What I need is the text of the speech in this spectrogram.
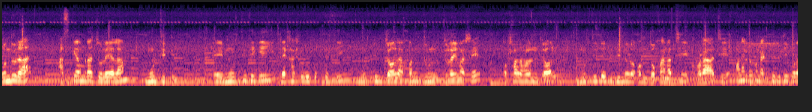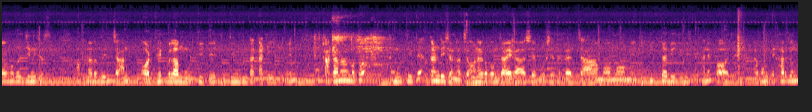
বন্ধুরা, আজকে আমরা চলে এলাম মূর্তিতে। এই মূর্তি থেকেই দেখা শুরু করতেছি। মূর্তির জল এখন জুন জুলাই মাসে অসাধারণ জল। মূর্তিতে বিভিন্ন রকম দোকান আছে, ঘোড়া আছে, অনেক রকম অ্যাক্টিভিটি করার মতো জিনিস আছে। আপনারা যদি চান, অর্ধেক বেলা মূর্তিতে দু তিন ঘণ্টা কাটিয়ে দিবেন। কাটানোর মতো মূর্তিতে কন্ডিশন আছে। অনেক রকম জায়গা আছে, বসে থাকার চা, মোমো, ম্যাগি ইত্যাদি জিনিস এখানে পাওয়া যায়। এবং দেখার জন্য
